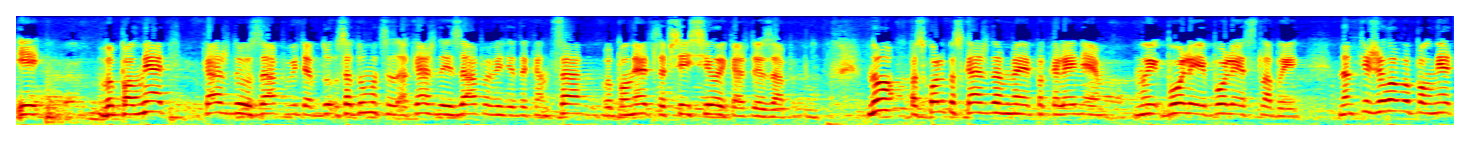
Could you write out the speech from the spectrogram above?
и выполнять каждую заповедь, задуматься о каждой заповеди до конца, выполнять со всей силой каждую заповедь. Но поскольку с каждым поколением мы более и более слабы, нам тяжело выполнять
